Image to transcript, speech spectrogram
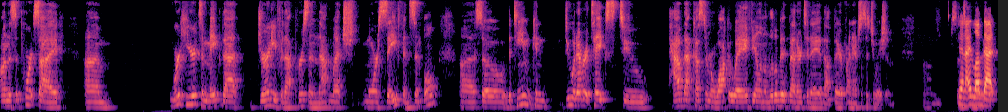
on the support side, um, we're here to make that journey for that person that much more safe and simple. Uh, so the team can do whatever it takes to have that customer walk away feeling a little bit better today about their financial situation. Um, so and I love that.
